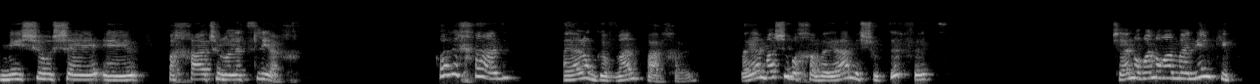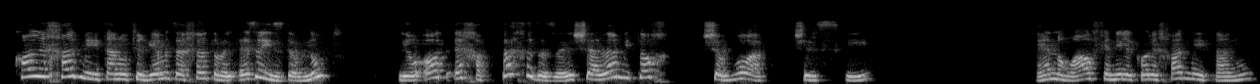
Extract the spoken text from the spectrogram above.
מישהו שפחד uh, שהוא לא יצליח. כל אחד היה לו גוון פחד, והיה משהו בחוויה המשותפת שהיה נורא נורא מעניין, כי כל אחד מאיתנו תרגם את זה אחרת, אבל איזו הזדמנות לראות איך הפחד הזה, שעלה מתוך שבוע של סקי, היה נורא אופייני לכל אחד מאיתנו,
